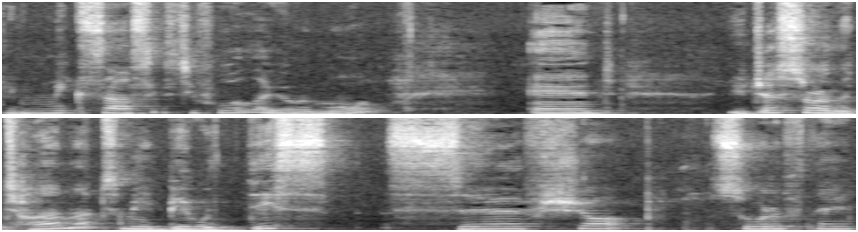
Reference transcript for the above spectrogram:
back to Micsar64 Lego and more. And you just saw in the time lapse me build this surf shop sort of thing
